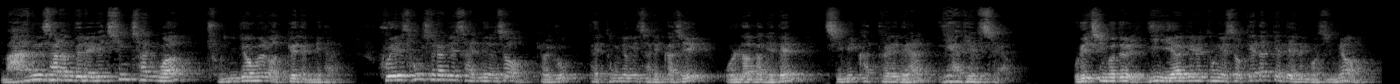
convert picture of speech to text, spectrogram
많은 사람들에게 칭찬과 존경을 얻게 됩니다. 후에 성실하게 살면서 결국 대통령의 자리까지 올라가게 된 지미 카터에 대한 이야기였어요. 우리 친구들 이 이야기를 통해서 깨닫게 되는 것은요.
